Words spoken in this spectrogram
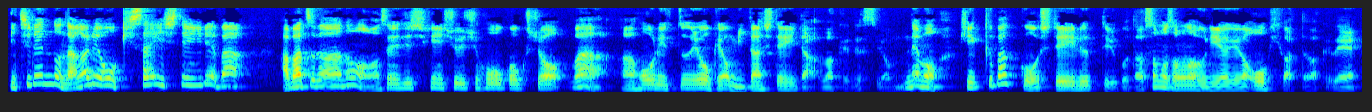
一連の流れを記載していれば、派閥側の政治資金収支報告書は法律要件を満たしていたわけですよ。でも、キックバックをしているっていうことはそもそもの売り上げが大きかったわけで、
